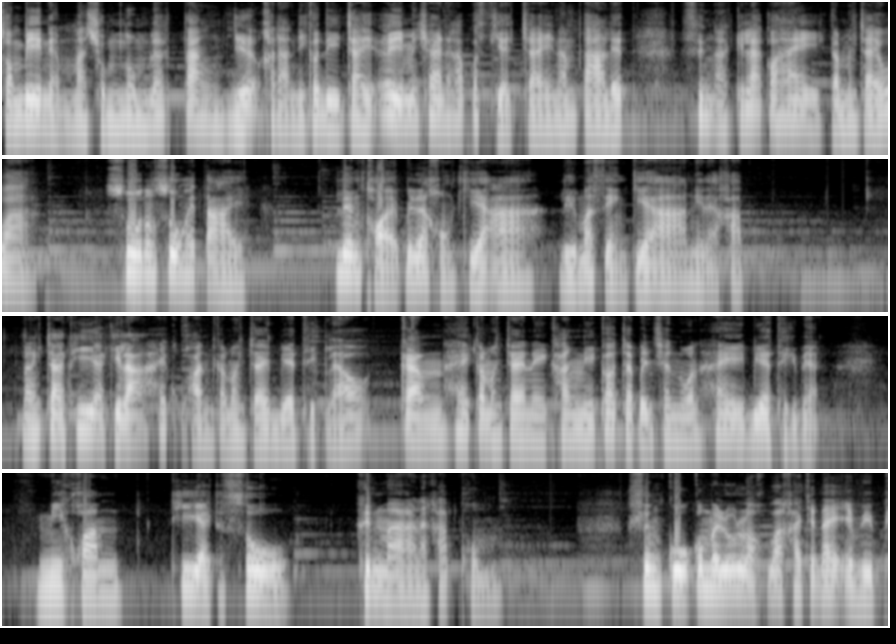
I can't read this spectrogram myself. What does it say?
ซอมบี้เนี่ยมาชุมนุมเลือกตั้งเยอะขนาดนี้ก็ดีใจ เอ้ยไม่ใช่นะครับก็เสียใจน้ำตาเล็ด ซึ่งอากิระก็ให้กำลังใจว่า สู้ต้องสู้ให้ตาย เรื่องถอยเป็นเรื่องของเกียร์ R หรือมาเสียงเกียร์ R นี่แหละครับ หลังจากที่อากิระให้ขวัญกำลังใจเบียทิกแล้ว การให้กำลังใจในครั้งนี้ก็จะเป็นชนวนให้เบียทิกเนี่ย มีความที่อยากจะสู้ขึ้นมานะครับผม ซึ่งกูก็ไม่รู้หรอกว่าใครจะได้ MVP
